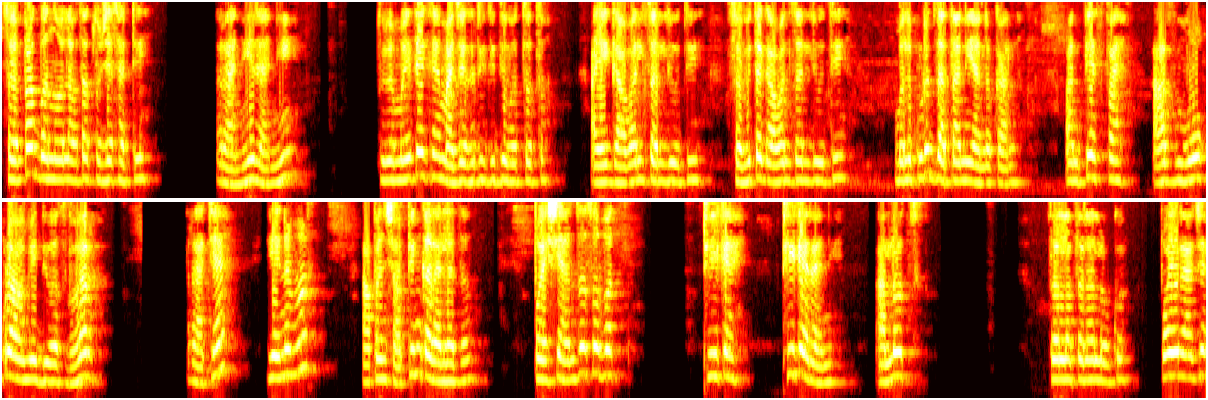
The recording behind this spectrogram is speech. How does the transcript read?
स्वयंपाक बनवला होता तुझ्यासाठी. राणी राणी? तुला माहीत आहे काय माझ्या घरी किती होत होतं? आई गावाला चालली होती. सविता गावाला चालली होती. मला कुठंच जाता नाही आलं काल? आणि तेच पाय आज मोकळा आम्ही दिवसभर. राजा ये ना मग. आपण शॉपिंग करायला जाऊ. पैसे आणतो सोबत. ठीक आहे ठीक आहे राणी. आलोच. चला चला लवकर. पै राजा.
